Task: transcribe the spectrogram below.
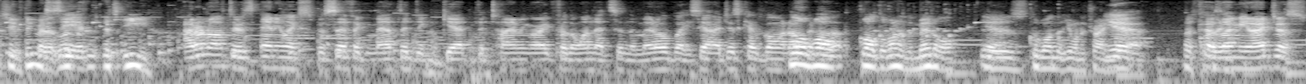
Actually, think about it, See, look, it's E. I don't know if there's any like specific method to get the timing right for the one that's in the middle, but you see, I just kept going up Well, well, up. well, the one in the middle Yeah. is the one that you want to try and Yeah, get. Because. I mean, I just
